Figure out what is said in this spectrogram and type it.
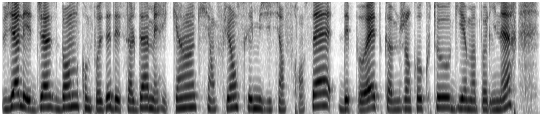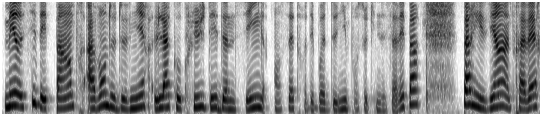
via les jazz bands composés des soldats américains qui influencent les musiciens français, des poètes comme Jean Cocteau, Guillaume Apollinaire, mais aussi des peintres avant de devenir la coqueluche des dancing, ancêtre des boîtes de nuit pour ceux qui ne le savaient pas, parisiens à travers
